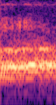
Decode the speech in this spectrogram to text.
Ah!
